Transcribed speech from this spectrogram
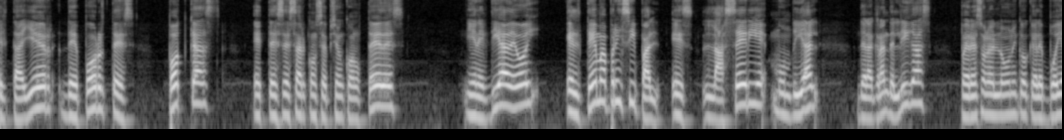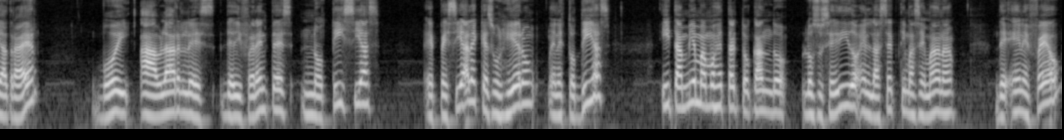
El Taller Deportes Podcast. Este es César Concepción con ustedes. Y en el día de hoy, el tema principal es la Serie Mundial de las Grandes Ligas. Pero eso no es lo único que les voy a traer. Voy a hablarles de diferentes noticias especiales que surgieron en estos días. Y también vamos a estar tocando lo sucedido en la séptima semana de NFL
